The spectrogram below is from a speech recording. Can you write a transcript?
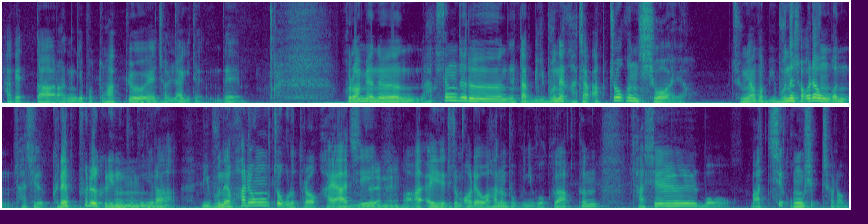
하겠다라는 게 보통 학교의 전략이 되는데 그러면은 학생들은 일단 미분의 가장 앞쪽은 쉬워해요. 중요한 건 미분에서 어려운 건 사실 그래프를 그리는 음. 부분이라 미분의 활용 쪽으로 들어가야지 네네. 어, 아이들이 좀 어려워하는 부분이고 그 앞은 사실 뭐 마치 공식처럼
